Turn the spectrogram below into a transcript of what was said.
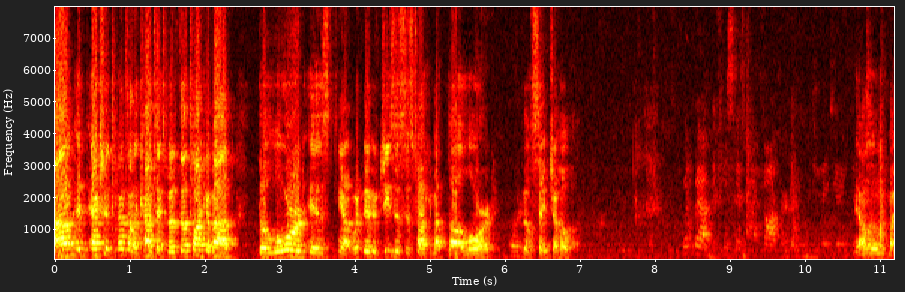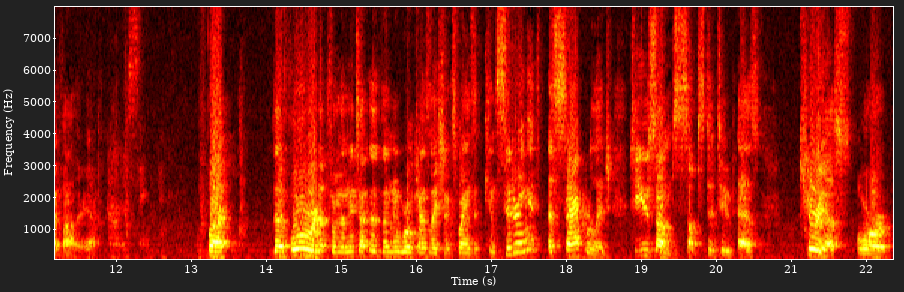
Um, it actually depends on the context, but if they'll talk about the Lord is, you know, if Jesus is talking about the Lord, Right. they'll say Jehovah. What about if he says my father? Do they do anything? Yeah, I'll live with my Father, yeah. I'll just say, yeah. But the forward from the New, Te- the New World Translation explains that considering it a sacrilege to use some substitute as kurios or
